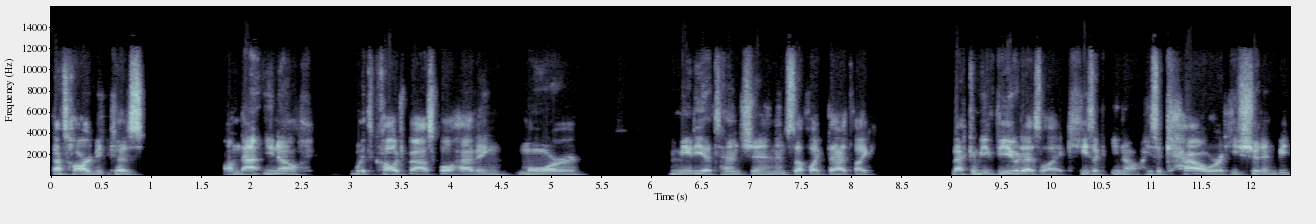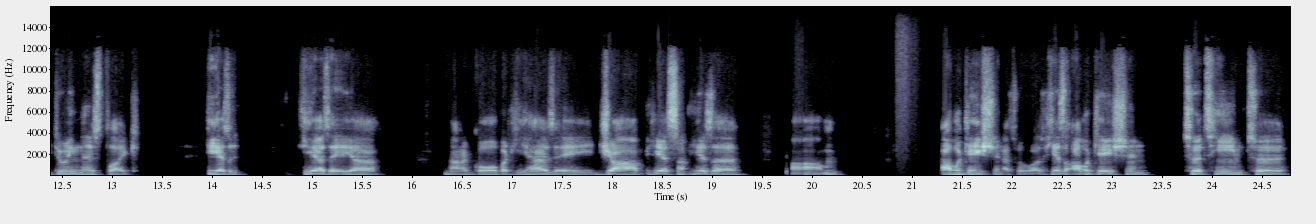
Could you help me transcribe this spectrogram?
that's hard because on that, you know, with college basketball having more media attention and stuff like that, like that can be viewed as like he's a you know, he's a coward. He shouldn't be doing this. Like he has a he has a uh not a goal, but he has a job. He has he has a um obligation, that's what it was. He has an obligation to the team to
